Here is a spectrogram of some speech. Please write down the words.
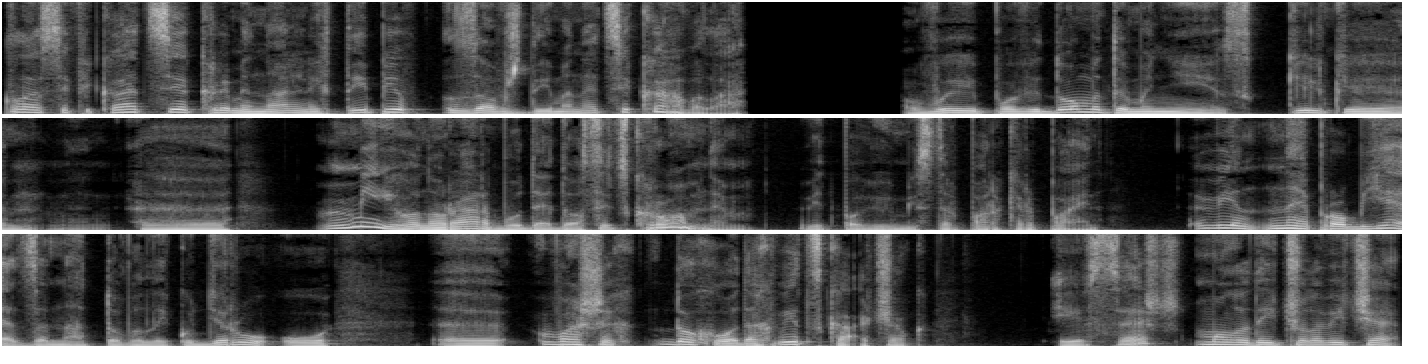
Класифікація кримінальних типів завжди мене цікавила. Ви повідомите мені, скільки. Е, Мій гонорар буде досить скромним, відповів містер Паркер Пайн. Він не проб'є занадто велику діру у е, ваших доходах від скачок. І все ж, молодий чоловіче,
